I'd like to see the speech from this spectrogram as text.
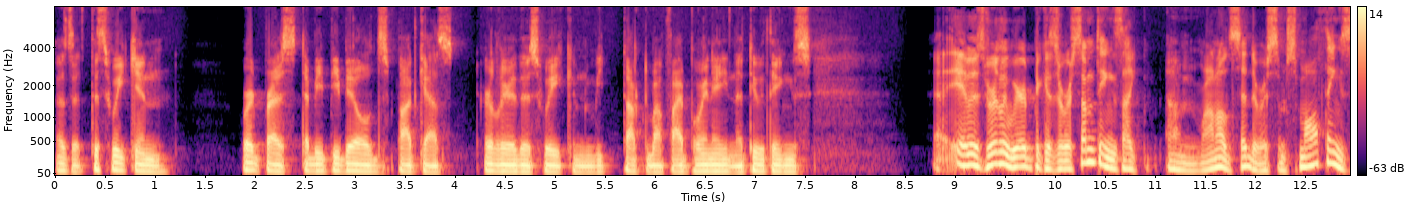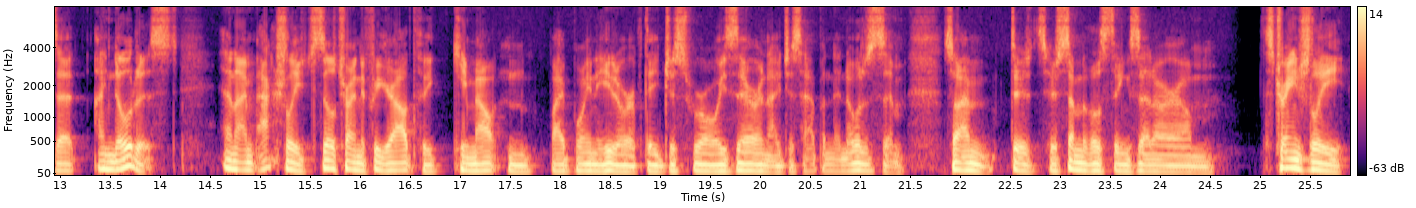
was it this week in WordPress WP Builds podcast earlier this week and we talked about 5.8 and the two things it was really weird because there were some things like um, Ronald said there were some small things that I noticed and I'm actually still trying to figure out if they came out in 5.8 or if they just were always there and I just happened to notice them. So I'm there's there's some of those things that are um, strangely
